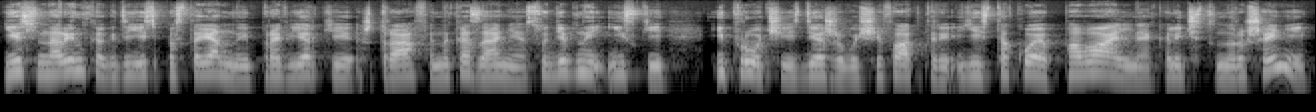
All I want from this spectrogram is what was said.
Если на рынках, где есть постоянные проверки, штрафы, наказания, судебные иски и прочие сдерживающие факторы, есть такое повальное количество нарушений,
